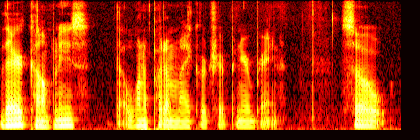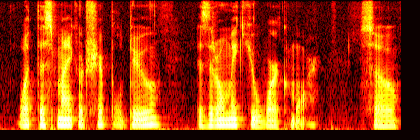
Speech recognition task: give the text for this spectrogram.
there are companies that want to put a microchip in your brain. So, what this microchip will do is it'll make you work more. So,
